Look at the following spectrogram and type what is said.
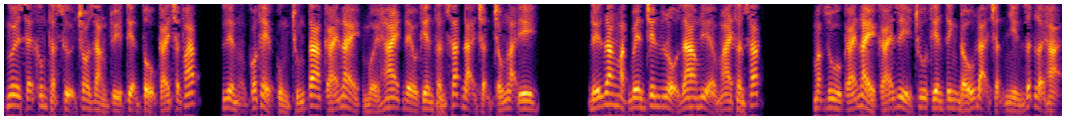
ngươi sẽ không thật sự cho rằng tùy tiện tổ cái trận pháp, liền có thể cùng chúng ta cái này 12 đều thiên thần sát đại trận chống lại đi đế giang mặt bên trên lộ ra miệng mai thân sắc. Mặc dù cái này cái gì chu thiên tinh đấu đại trận nhìn rất lợi hại,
